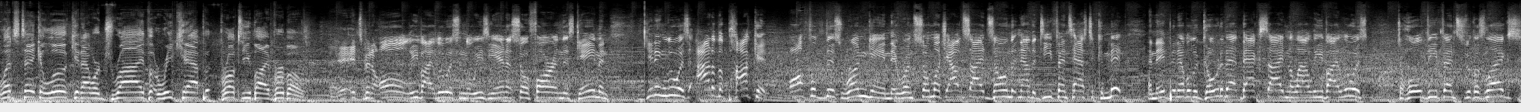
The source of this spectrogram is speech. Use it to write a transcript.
Let's take a look at our drive recap brought to you by Vrbo. It's been all Levi Lewis in Louisiana so far in this game, and getting Lewis out of the pocket off of this run game. They run so much outside zone that now the defense has to commit, and they've been able to go to that backside and allow Levi Lewis to hold defense with his legs,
